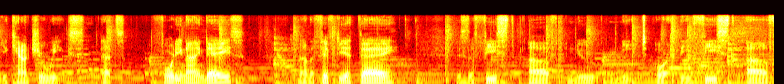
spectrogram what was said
You count your weeks. That's 49 days. And on the 50th day is the Feast of New Meat or the Feast of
